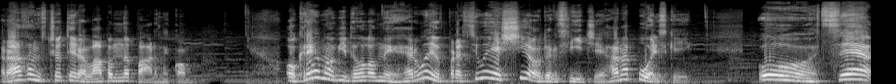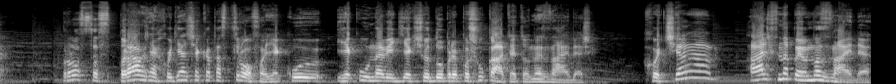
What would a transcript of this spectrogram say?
разом з чотирилапим напарником. Окремо від головних героїв працює ще один слідчий Ганапольський. О, це просто справжня ходяча катастрофа, яку, яку навіть якщо добре пошукати, то не знайдеш. Хоча Альф напевно знайде.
